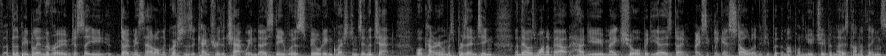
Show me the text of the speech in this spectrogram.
for the people in the room, just so you don't miss out on the questions that came through the chat window, Steve was fielding questions in the chat while Karen was presenting, and there was one about how do you make sure videos don't basically get stolen if you put them up on YouTube and those kind of things.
